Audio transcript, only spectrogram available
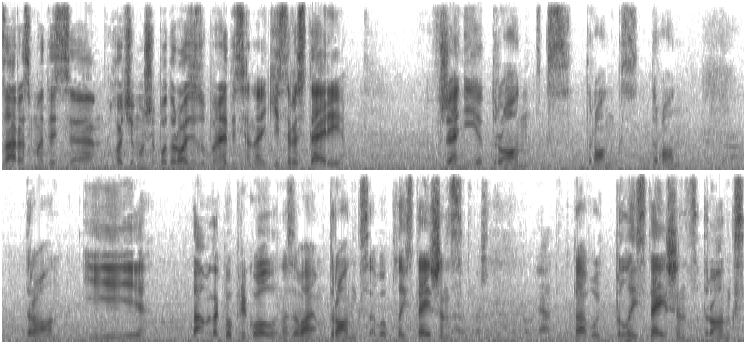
Зараз ми десь е, хочемо ще по дорозі зупинитися на якійсь рестерії. В Жені є Дронкс, Дронкс, Дрон, Дрон. І там ми так по приколу називаємо Дронкс або PlayStations. Та або PlayStations, Dronks.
